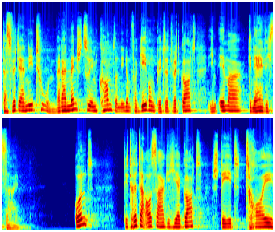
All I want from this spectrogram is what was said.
Das wird er nie tun. Wenn ein Mensch zu ihm kommt und ihn um Vergebung bittet, wird Gott ihm immer gnädig sein. Und die dritte Aussage hier, Gott steht treu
